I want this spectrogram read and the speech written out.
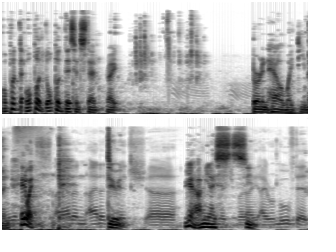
We'll put, th- we'll put, we'll put this instead, right? Burn in hell, white demon. Anyway, I had an, I had an Dude. image. Uh, Yeah, I mean, I image, see- I, I removed it.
